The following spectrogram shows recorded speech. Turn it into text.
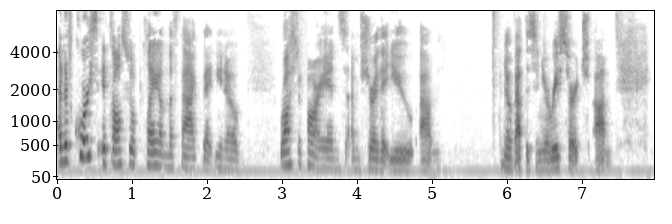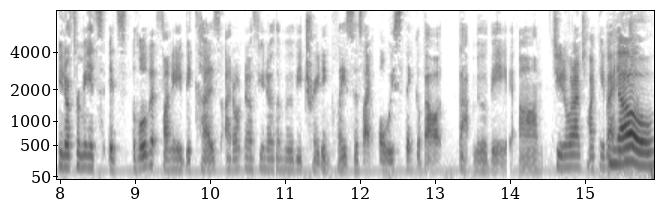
And of course, it's also a play on the fact that, you know, Rastafarians, I'm sure that you um, know about this in your research. You know, for me, it's it's a little bit funny because I don't know if you know the movie Trading Places. I always think about that movie. Um, do you know what I'm talking about? No.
